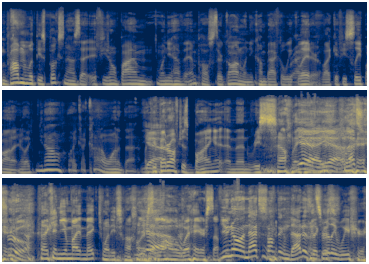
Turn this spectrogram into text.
the problem with these books now is that if you don't buy them when you have the impulse, they're gone when you come back a week Right. later. Like if you sleep on it, you're like, you know, like I kind of wanted that. Like Yeah. You're better off just buying it and then reselling Yeah, it. yeah, that's true. like, and you might make twenty dollars Yeah. along the way or something. you know, and that's something that is like really this, weird.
